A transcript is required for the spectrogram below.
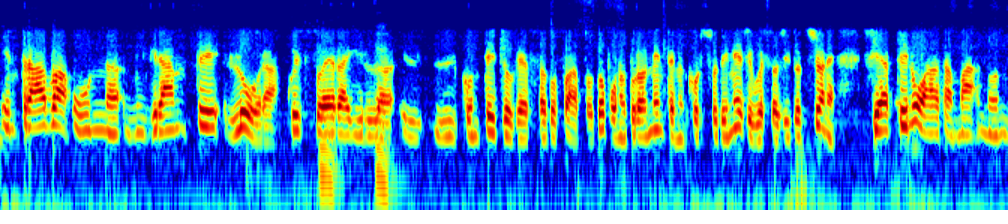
entrava un migrante l'ora, questo era il, il, il, conteggio che è stato fatto. Dopo naturalmente nel corso dei mesi questa situazione si è attenuata ma non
